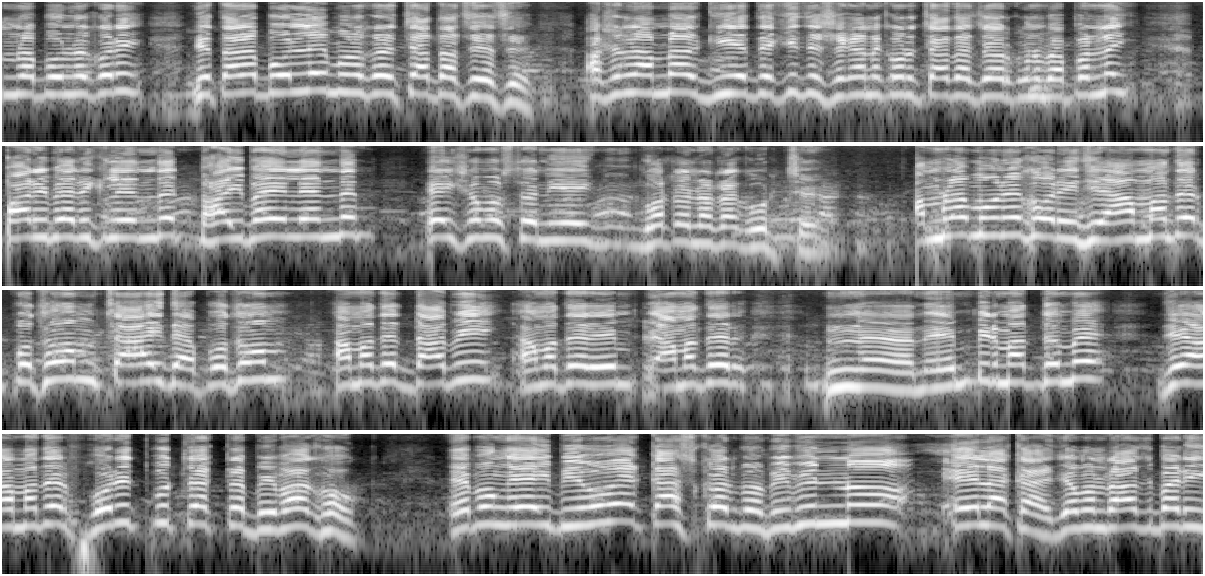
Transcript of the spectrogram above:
আমরা মনে করি, যে তারা বললেই মনে করে চাঁদা চেয়েছে। আসলে আমরা গিয়ে দেখি যে সেখানে কোনো চাঁদা চাওয়ার কোনো ব্যাপার নেই। পারিবারিক লেনদেন ভাই ভাই লেনদেন, এই সমস্ত নিয়ে ঘটনাটা ঘটছে। আমরা মনে করি যে আমাদের প্রথম চাহিদা, প্রথম আমাদের দাবি, আমাদের আমাদের এমপির মাধ্যমে যে আমাদের ফরিদপুরটা একটা বিভাগ হোক এবং এই বিভাগের কাজকর্ম বিভিন্ন এলাকায়, যেমন রাজবাড়ি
